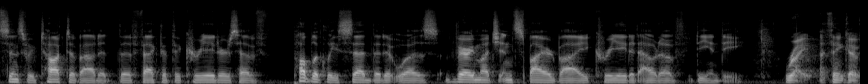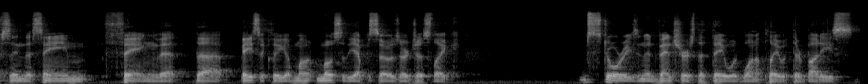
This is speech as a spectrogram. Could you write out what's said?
since we've talked about it the fact that the creators have publicly said that it was very much inspired by, created out of D and D. Right. I think I've seen the same thing that the basically most of the episodes are just like stories and adventures that they would want to play with their buddies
